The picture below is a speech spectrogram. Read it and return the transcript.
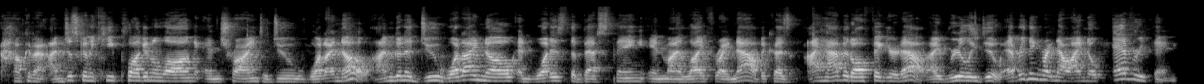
how can I? I'm just going to keep plugging along and trying to do what I know. I'm going to do what I know and what is the best thing in my life right now because I have it all figured out. I really do. Everything right now, I know everything.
